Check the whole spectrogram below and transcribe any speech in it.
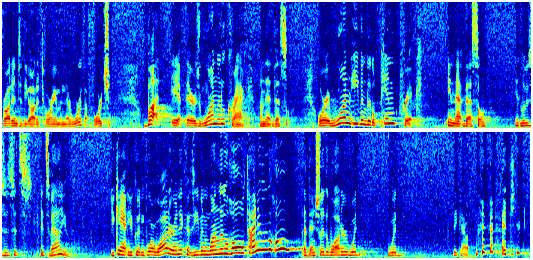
brought into the auditorium and they're worth a fortune. But if there's one little crack on that vessel or one even little pinprick in that vessel, it loses its, its value. You can't, you couldn't pour water in it because even one little hole, tiny little hole, eventually the water would would leak out. Thank you.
